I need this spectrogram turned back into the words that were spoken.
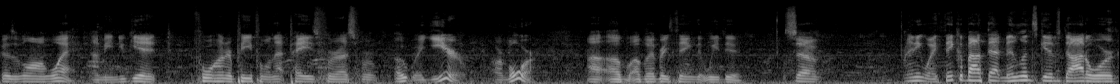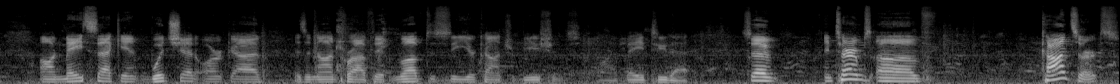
goes a long way. I mean, you get four hundred people, and that pays for us for over a year or more uh, of of everything that we do. So anyway, think about that. MidlandsGives.org on May 2nd. Woodshed Archive is a nonprofit. Love to see your contributions uh, made to that. So, in terms of concerts,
